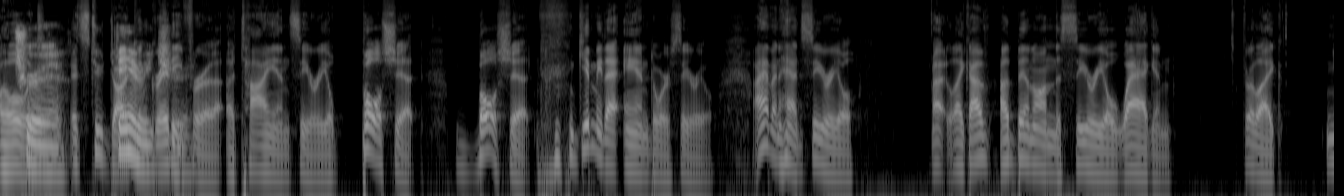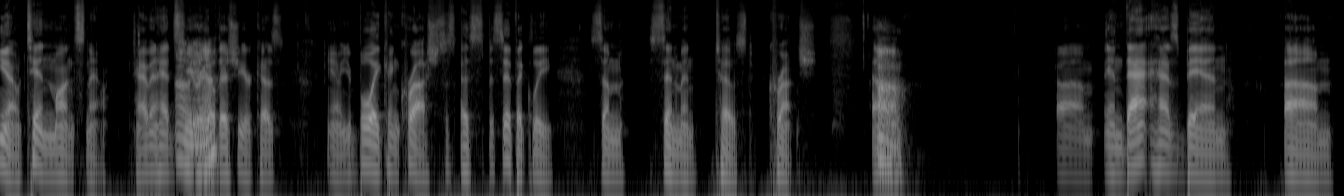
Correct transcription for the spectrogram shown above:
Oh, it's- True. It's, too dark Very and gritty true. for a, a tie-in cereal. Bullshit. Bullshit. Give me that Andor cereal. I haven't had cereal. I, like I've I've been on the cereal wagon for like you know ten months now. Haven't had Oh, cereal yeah? this year because you know your boy can crush uh, specifically some cinnamon toast crunch. Um, um, and that has been, um,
